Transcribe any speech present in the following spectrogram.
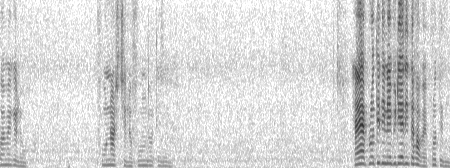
কমে গেল। ফোন আসছিল ফোন ধরতে যাই। হ্যাঁ প্রতিদিন এই ভিডিও দিতে হবে প্রতিদিন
